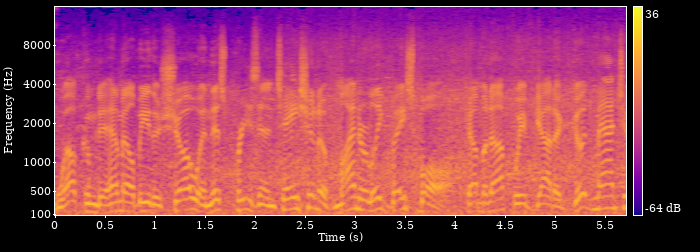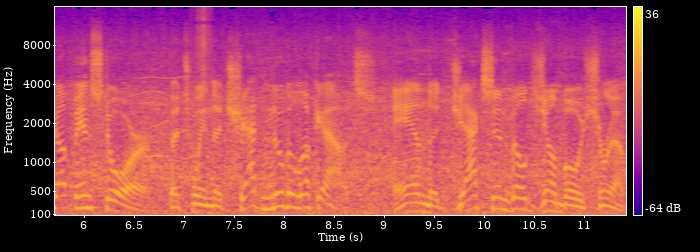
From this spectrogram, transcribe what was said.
Welcome to MLB The Show and this presentation of minor league baseball. Coming up, we've got a good matchup in store between the Chattanooga Lookouts and the Jacksonville Jumbo Shrimp.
